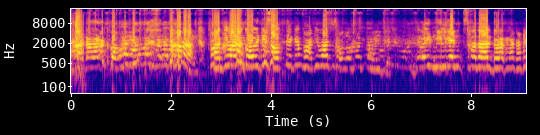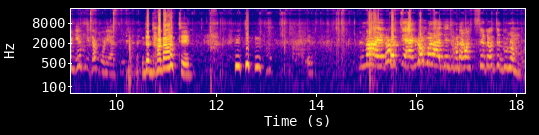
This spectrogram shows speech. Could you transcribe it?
ঝাঁটা মারা ফাঁকি মারা কমিটির সব থেকে ফাঁকিবাজ সদস্য হয়েছে যে ওই নীলগেন সাদা ডোরা টোরা কাটা গিয়ে সেটা পড়ে আছে। এটা ঝাঁটা হচ্ছে না এটা হচ্ছে এক নম্বর আর যে ঝাঁটা মারছে সেটা হচ্ছে দু নম্বর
